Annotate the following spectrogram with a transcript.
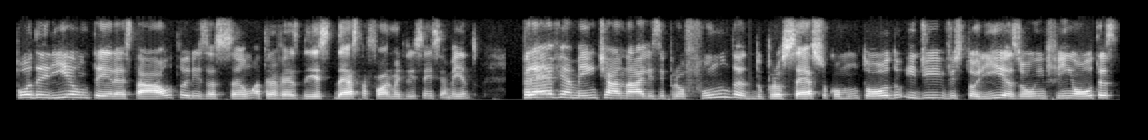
poderiam ter esta autorização através desse, desta forma de licenciamento, previamente a análise profunda do processo como um todo e de vistorias ou, enfim, outras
